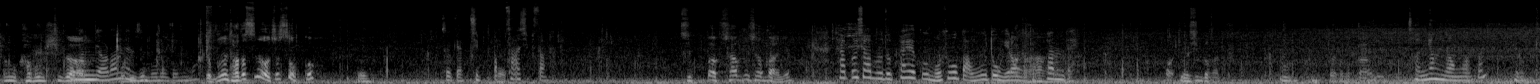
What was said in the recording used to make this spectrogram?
한번 가봅시다 문 열었는지 어디지? 모르겠네. 야, 문을 닫았으면 어쩔 수 없고 저기야 집밥 43. 집밥 샤브샤브 아니야? 샤브샤브도 팔고 뭐 소바 우동 이런 거다 아. 판대. 어 여신 것 같아 응. 저녁 영업은 이렇게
